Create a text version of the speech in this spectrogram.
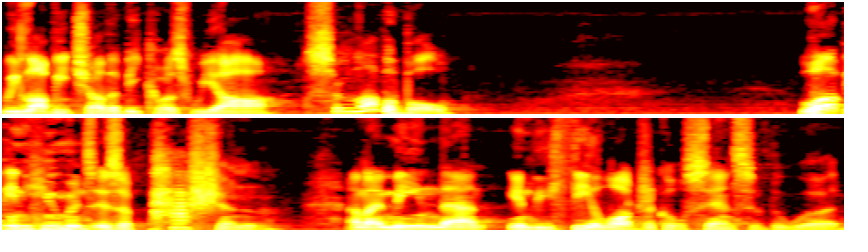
We love each other because we are so lovable. Love in humans is a passion, and I mean that in the theological sense of the word.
